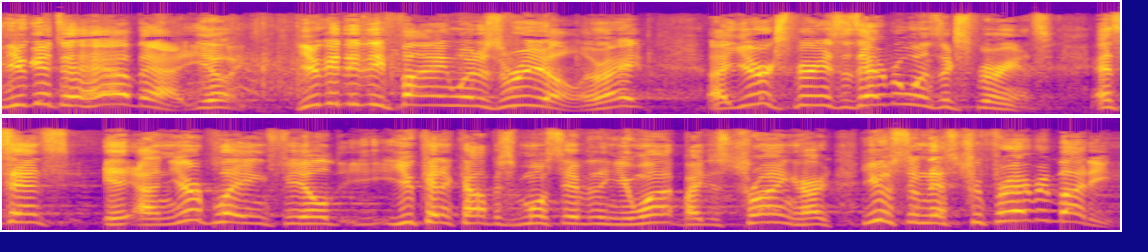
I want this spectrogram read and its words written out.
you get to have that. You, know, you get to define what is real, all right? Uh, your experience is everyone's experience. And since it, on your playing field, you can accomplish most everything you want by just trying hard, you assume that's true for everybody.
